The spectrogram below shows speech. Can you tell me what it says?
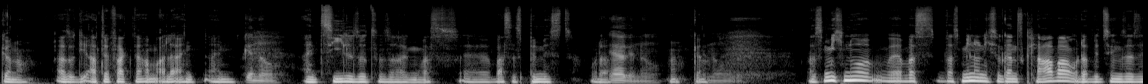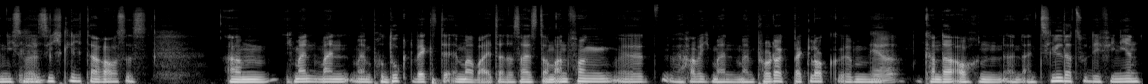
Genau. Also die Artefakte haben alle ein, ein, genau. ein Ziel sozusagen, was, äh, was es bemisst. Oder? Ja, genau. Ja, genau. genau. Was mich nur, äh, was, was mir noch nicht so ganz klar war oder beziehungsweise nicht so mhm. ersichtlich daraus ist, ähm, ich meine, mein, mein Produkt wächst ja immer weiter. Das heißt, am Anfang äh, habe ich mein, mein Product Backlog, ähm, ja. kann da auch ein, ein, ein Ziel dazu definieren.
